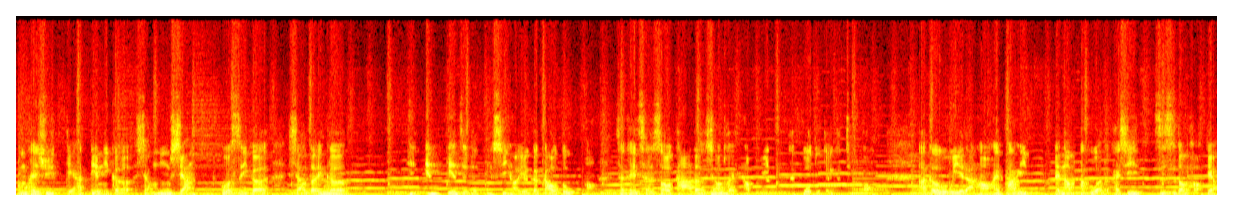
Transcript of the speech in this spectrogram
我们可以去给他垫一个小木箱，或者是一个小的一个垫垫着的东西哈，有一个高度哦，才可以承受他的小腿哈过度的一个紧绷。啊个有的人哈，还怕你等到阿库尔的开始姿势都跑掉，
